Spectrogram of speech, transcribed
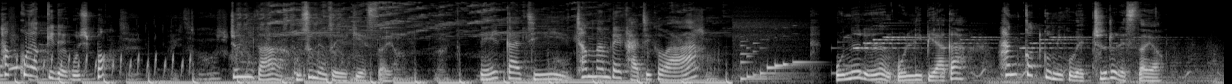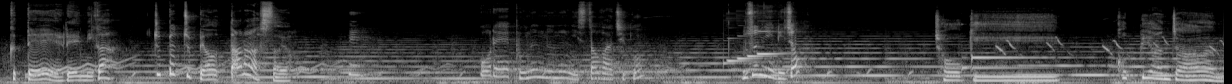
타코야끼 되고 싶어? 쭈니가 웃으면서 얘기했어요. 내일까지 천만 배 가지고 와. 오늘은 올리비아가 한껏 꾸미고 외출을 했어요. 그때 레미가 쭈뼛쭈뼛 따라왔어요. 꼴에 보는 눈은 있어가지고 무슨 일이죠? 저기 커피 한 잔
